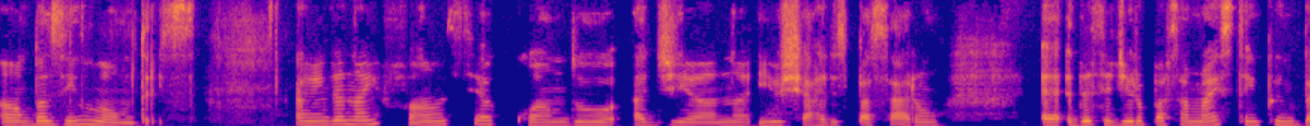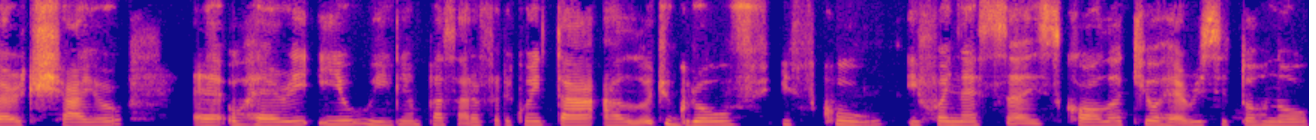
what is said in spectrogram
ambas em Londres. Ainda na infância, quando a Diana e o Charles passaram, é, decidiram passar mais tempo em Berkshire, é, o Harry e o William passaram a frequentar a Ludgrove School, e foi nessa escola que o Harry se tornou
